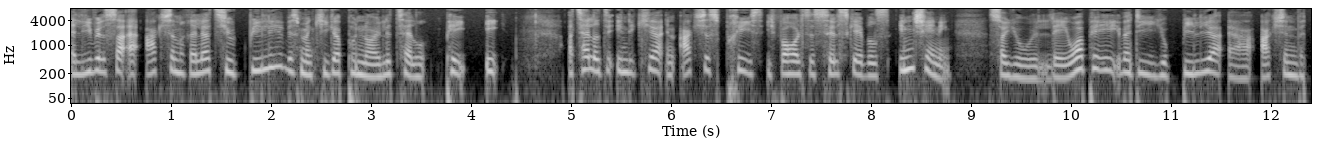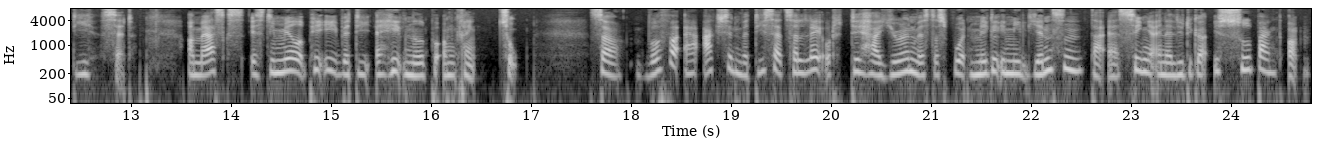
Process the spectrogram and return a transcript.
Alligevel så er aktien relativt billig, hvis man kigger på nøgletallet PE. Og tallet det indikerer en akties pris i forhold til selskabets indtjening, så jo lavere PE-værdi, jo billigere er aktien værdisat. Og Mærsks estimerede PE-værdi er helt nede på omkring 2. Så hvorfor er aktien værdisat så lavt? Det har Euroinvestor spurgt Mikkel Emil Jensen, der er senioranalytiker i Sydbank om,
